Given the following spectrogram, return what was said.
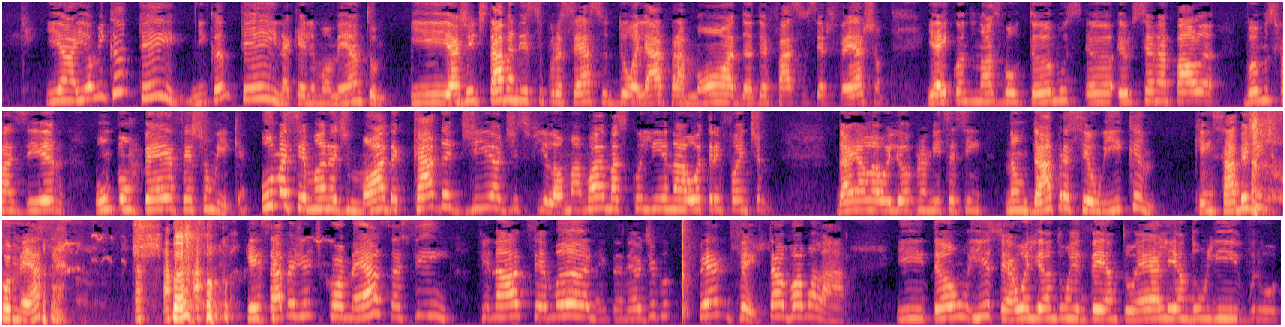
e aí eu me encantei, me encantei naquele momento e a gente estava nesse processo do olhar para a moda, do é fácil ser fashion. E aí, quando nós voltamos, eu disse, Ana Paula, vamos fazer um Pompeia Fashion Week. Uma semana de moda, cada dia desfila. Uma moda masculina, outra infantil. Daí ela olhou para mim e disse assim, não dá para ser weekend? Quem sabe a gente começa... Quem sabe a gente começa assim final de semana, entendeu? Eu digo, perfeito, então vamos lá. Então, isso é olhando um evento, é lendo um livro.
